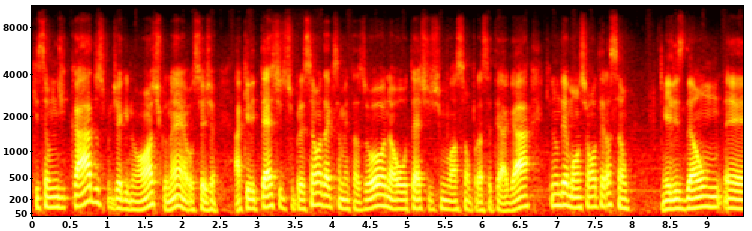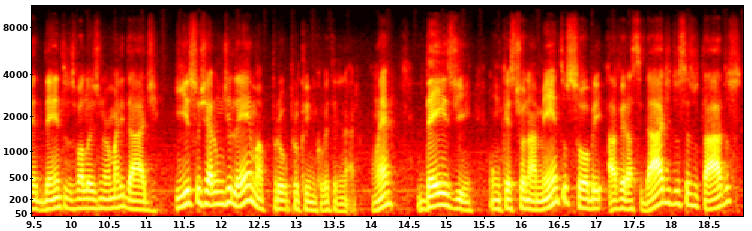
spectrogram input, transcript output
que são indicados para o diagnóstico, né? ou seja, aquele teste de supressão à dexametasona ou o teste de estimulação para CTH, que não demonstram alteração. Eles dão é, dentro dos valores de normalidade. E isso gera um dilema para o clínico veterinário, não é? Desde um questionamento sobre a veracidade dos resultados,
